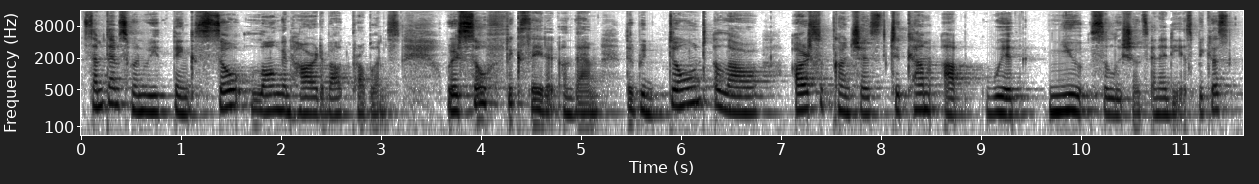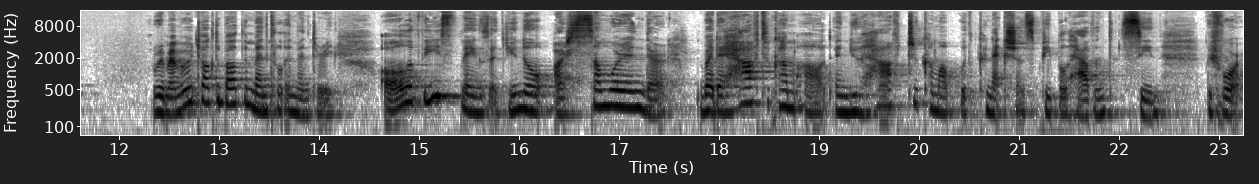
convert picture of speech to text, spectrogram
Sometimes, when we think so long and hard about problems, we're so fixated on them that we don't allow our subconscious to come up with new solutions and ideas because remember we talked about the mental inventory. All of these things that you know are somewhere in there but they have to come out and you have to come up with connections people haven't seen before.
